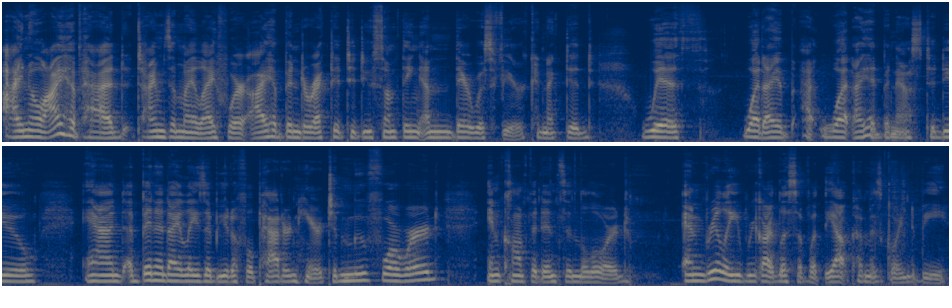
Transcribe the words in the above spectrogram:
I know I have had times in my life where I have been directed to do something and there was fear connected with what I uh, what I had been asked to do. And Abinadi lays a beautiful pattern here to move forward in confidence in the Lord, and really regardless of what the outcome is going to be.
